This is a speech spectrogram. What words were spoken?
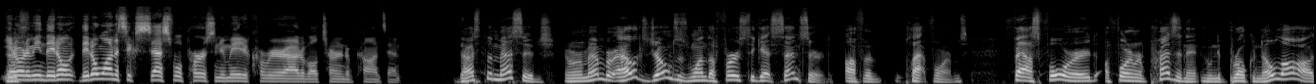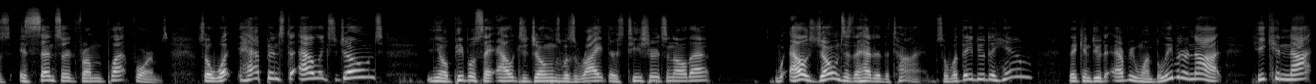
You That's, know what I mean? They don't they don't want a successful person who made a career out of alternative content. That's the message. And remember, Alex Jones was one of the first to get censored off of platforms. Fast forward, a former president who broke no laws is censored from platforms. So what happens to Alex Jones? You know, people say Alex Jones was right. There's T-shirts and all that. Alex Jones is ahead of the time. So what they do to him, they can do to everyone. Believe it or not, he cannot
